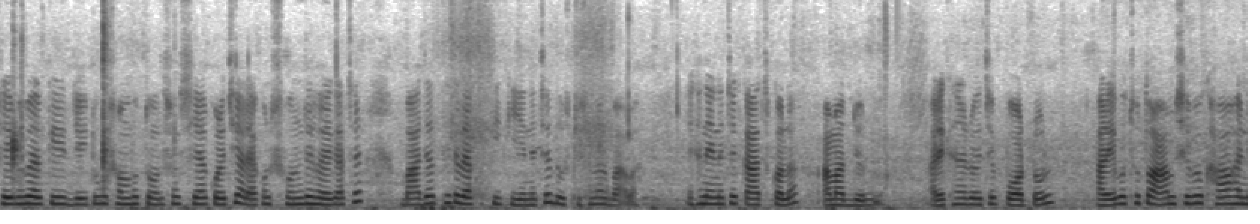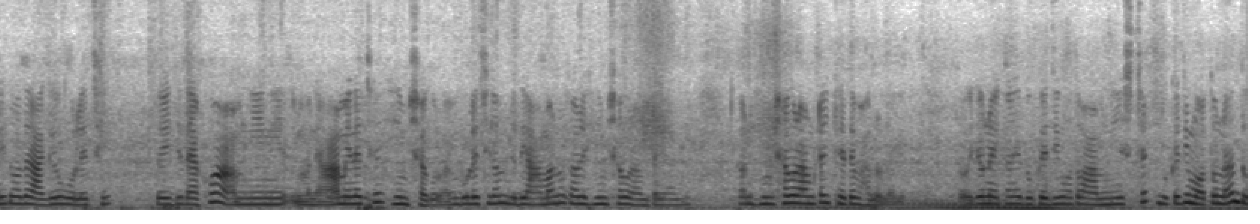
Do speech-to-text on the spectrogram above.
সেইভাবে আর কি যেইটুকু সম্ভব তোমাদের সঙ্গে শেয়ার করেছি। আর এখন সন্ধে হয়ে গেছে। বাজার থেকে দেখো কী কী এনেছে দুষ্টু সোনার বাবা। এখানে এনেছে কাঁচকলা আমার জন্য। আর এখানে রয়েছে পটল। আর এবছর তো আম সেবেও খাওয়া হয়নি তোমাদের আগেও বলেছি। তো এই যে দেখো আম নিয়ে নিয়ে মানে আম এনেছে হিমসাগর। আমি বলেছিলাম যদি আম আনো তাহলে হিমসাগর আমটাই আনবে। কারণ হিমসাগর আমটাই খেতে ভালো লাগে। তো ওই জন্য এখানে দু কেজি মতো আম নিয়ে এসছে। দু কেজি মতো না দু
